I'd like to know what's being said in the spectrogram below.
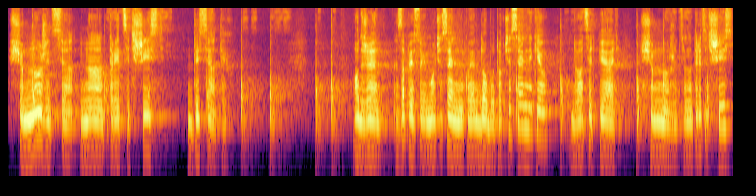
що множиться на 36 десятих. Отже, записуємо чисельнику як добуток чисельників 25, що множиться на 36,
